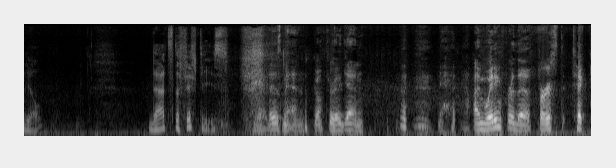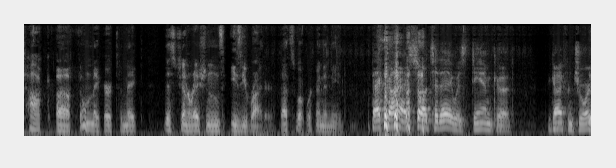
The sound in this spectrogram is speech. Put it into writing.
You know, that's the fifties. Yeah, it is, man. Going through it again. I'm waiting for the first TikTok uh, filmmaker to make this generation's Easy Rider. That's what we're going to need. That guy I saw today was damn good. The guy from Georgia.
